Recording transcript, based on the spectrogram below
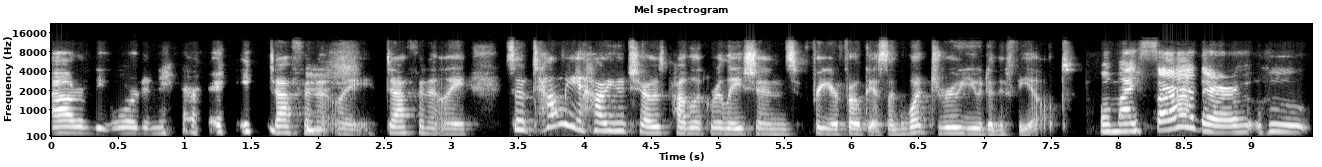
out of the ordinary. definitely, definitely. So tell me how you chose public relations for your focus. Like what drew you to the field? Well, my father, who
